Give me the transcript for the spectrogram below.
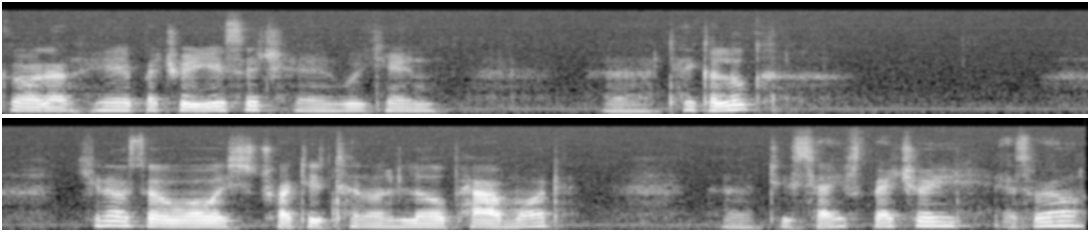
go down here battery usage and we can uh, take a look. You can also always try to turn on low power mode uh, to save battery as well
